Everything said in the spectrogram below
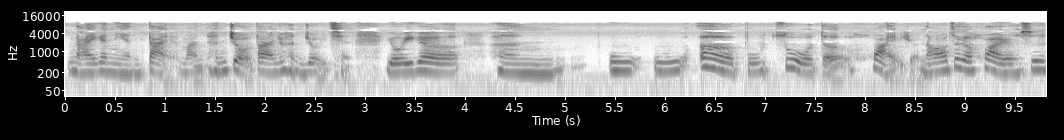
哪一个年代，蛮很久，当然就很久以前，有一个很无无恶不作的坏人，然后这个坏人是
